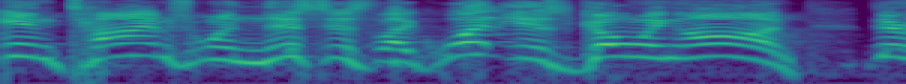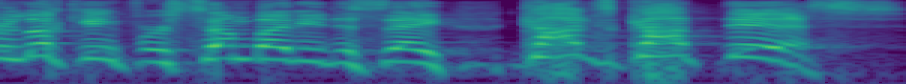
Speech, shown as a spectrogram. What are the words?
in times when this is like, what is going on? They're looking for somebody to say, God's got this.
